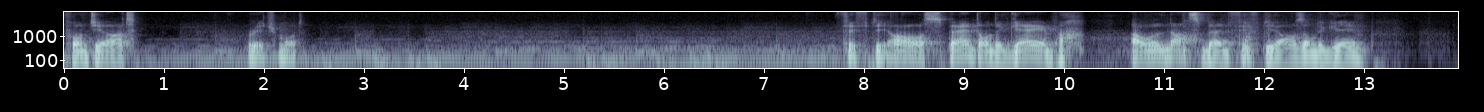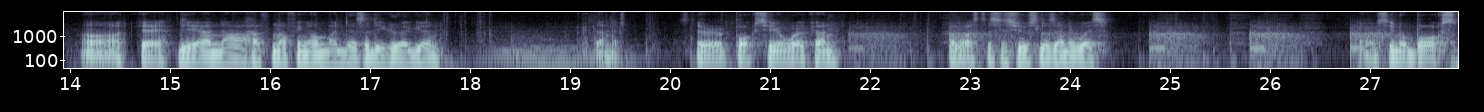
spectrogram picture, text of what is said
front yard rich mod. Fifty hours spent on the game. I will not spend 50 hours on the game. Okay, yeah, now I have nothing on my Desert Eagle again. Damn it. Is there a box here where I can... Otherwise this is useless anyways. I don't see no box.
